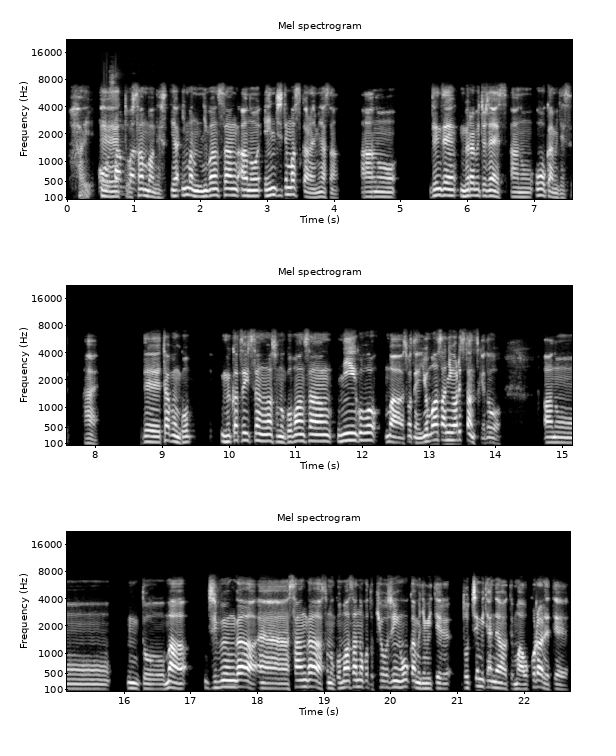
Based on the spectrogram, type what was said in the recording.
はい。おえっと、3番3番です。いや、今の2番さん、あの、演じてますからね、皆さん。あの、全然村人じゃないです。あの、狼です。はい。で、多分ご、ムカついてたのは、その5番さん、2、5、まあ、すいません、4番さんに言われてたんですけど、あのーうんと、まあ、自分が、えー、3が、その5番さんのこと、狂人、狼で見てる、どっち見てんだよって、まあ、怒られて、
